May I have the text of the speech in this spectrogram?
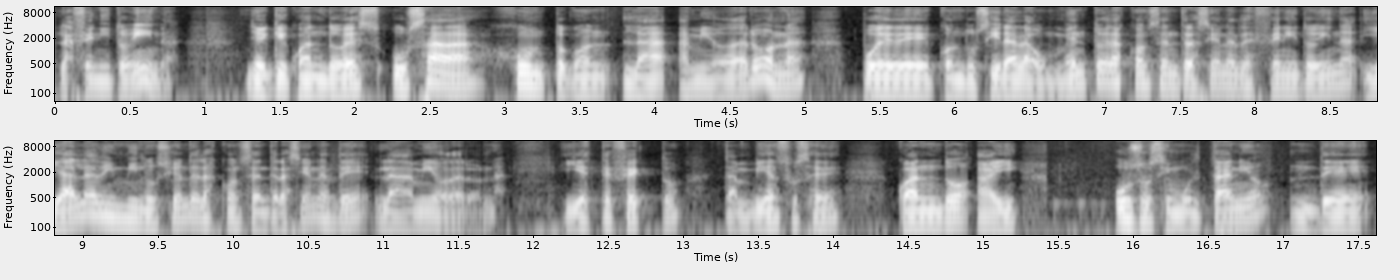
la fenitoína, ya que cuando es usada junto con la amiodarona puede conducir al aumento de las concentraciones de fenitoína y a la disminución de las concentraciones de la amiodarona. Y este efecto también sucede cuando hay uso simultáneo de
